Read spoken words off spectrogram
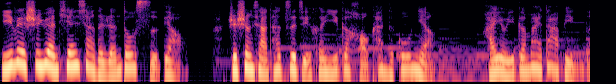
一位是愿天下的人都死掉，只剩下他自己和一个好看的姑娘，还有一个卖大饼的；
